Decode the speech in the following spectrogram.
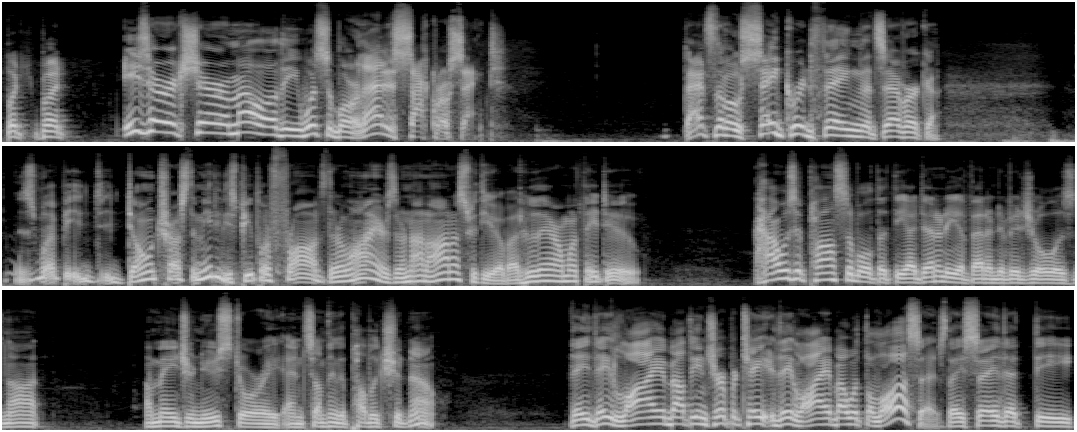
But but is Eric Ciaramella the whistleblower? That is sacrosanct. That's the most sacred thing that's ever. Co- this is what be, don't trust the media. These people are frauds. They're liars. They're not honest with you about who they are and what they do. How is it possible that the identity of that individual is not a major news story and something the public should know? They they lie about the interpretation. They lie about what the law says. They say that the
